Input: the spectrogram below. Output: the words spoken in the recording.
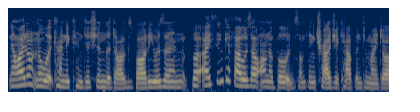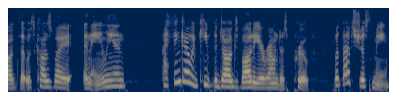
now I don't know what kind of condition the dog's body was in, but I think if I was out on a boat and something tragic happened to my dog that was caused by an alien, I think I would keep the dog's body around as proof, but that's just me.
